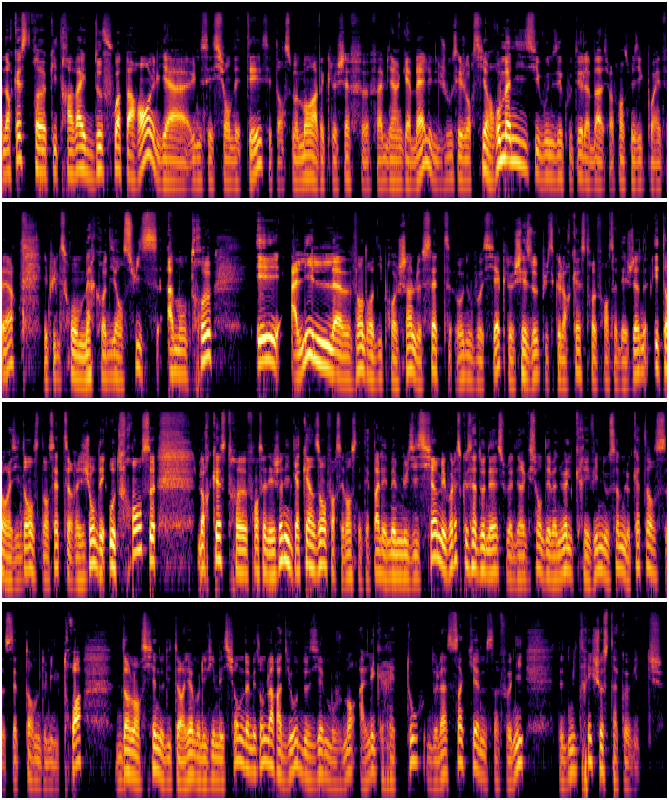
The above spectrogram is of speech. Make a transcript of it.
Un orchestre qui travaille deux fois par an. Il y a une session d'été. C'est en ce moment avec le chef Fabien Gabel. Il joue ces jours-ci en Roumanie, si vous nous écoutez là-bas sur francemusique.fr. Et puis ils seront mercredi en Suisse à Montreux et à Lille vendredi prochain, le 7 au Nouveau Siècle, chez eux, puisque l'Orchestre français des jeunes est en résidence dans cette région des Hauts-de-France. L'Orchestre français des jeunes, il y a 15 ans, forcément, ce n'étaient pas les mêmes musiciens, mais voilà ce que ça donnait sous la direction d'Emmanuel Krivine. Nous sommes le 14 septembre 2003 dans l'ancien auditorium Olivier Messiaen de la Maison de la Radio, deuxième mouvement Allegretto de la cinquième symphonie de Dmitri Shostakovich.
